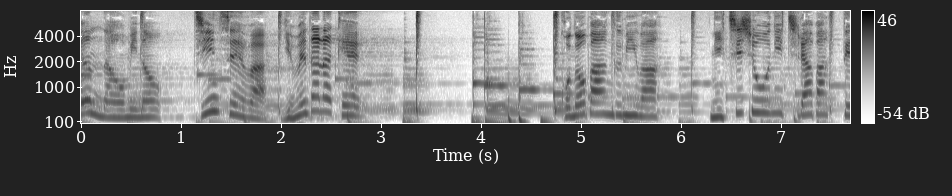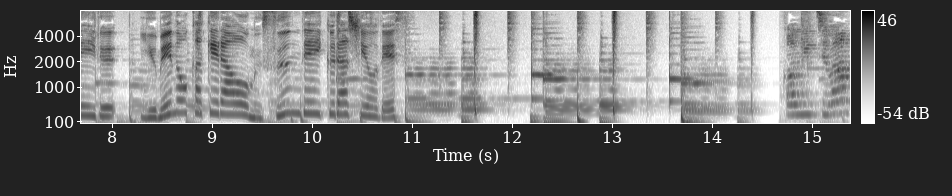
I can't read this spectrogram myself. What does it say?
キャン・ナオミの人生は夢だらけ。この番組は日常に散らばっている夢のかけらを結んでいくラジオです。こんにちは。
